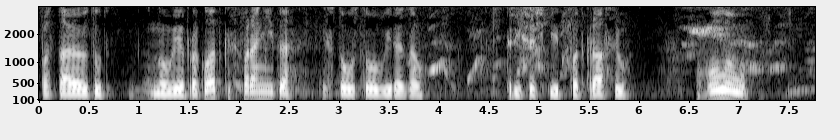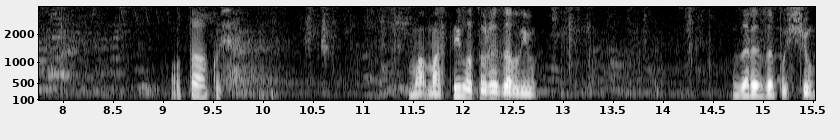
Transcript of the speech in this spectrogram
Поставив тут нові прокладки з параніта із товстого вирізав. Трішечки підкрасив голову. Отак ось. Мастило теж залив. Зараз запущу.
